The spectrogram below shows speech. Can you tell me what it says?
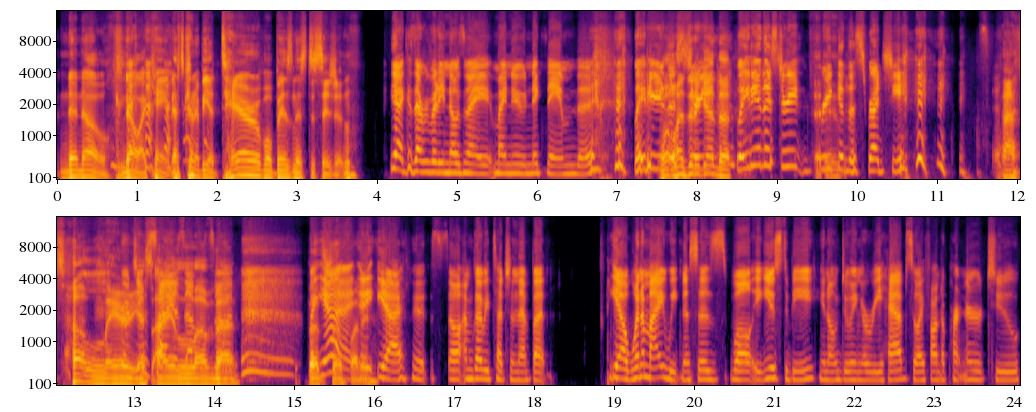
No, no, no, I can't. That's going to be a terrible business decision. Yeah, because everybody knows my my new nickname, the lady in What the was it street. again? The- lady in the street, freak in the spreadsheet. That's hilarious. I love that. episode. But That's so yeah, funny. it- yeah. it- so I'm glad we touched on that. But yeah, one of my weaknesses, well, it used to be, you know, doing a rehab. So I found a partner to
